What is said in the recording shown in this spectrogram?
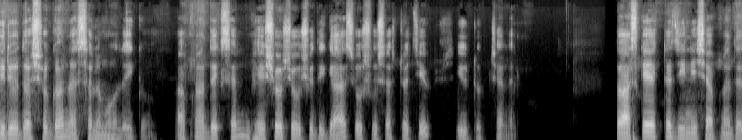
প্রিয় দর্শকগণ, আসসালামু আলাইকুম। আপনারা দেখছেন ভেষজ ঔষধি গাছ ও সুস্বাস্থ্য চিপস ইউটিউব চ্যানেল। তো আজকে একটা জিনিস আপনাদের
